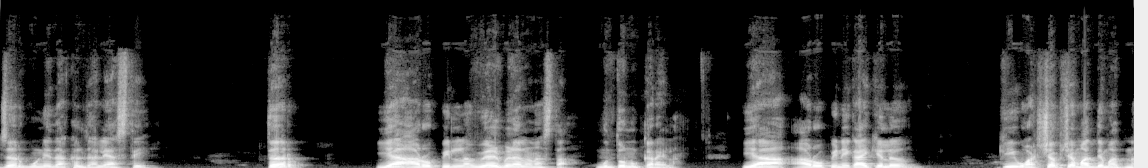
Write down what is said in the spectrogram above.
जर गुन्हे दाखल झाले असते तर या आरोपींना वेळ मिळाला नसता गुंतवणूक करायला. या आरोपीने काय केलं? की व्हॉट्सअपच्या माध्यमातून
